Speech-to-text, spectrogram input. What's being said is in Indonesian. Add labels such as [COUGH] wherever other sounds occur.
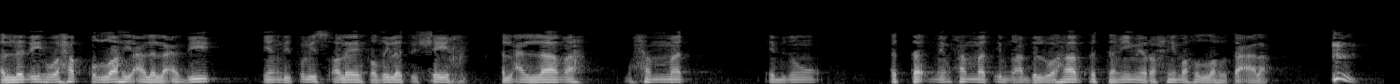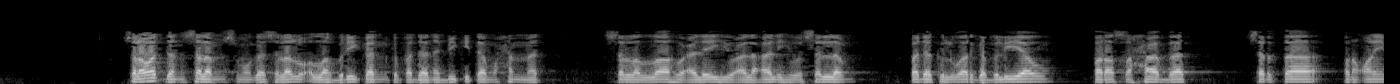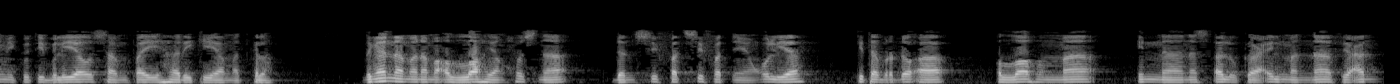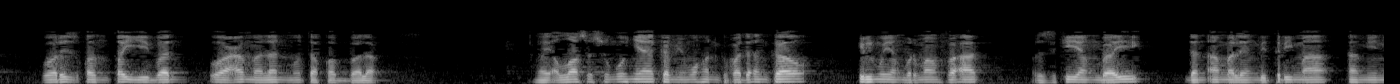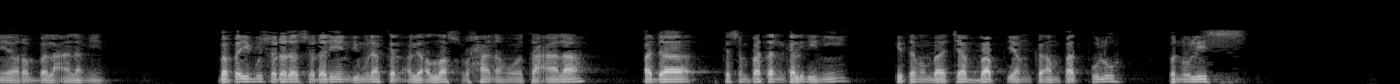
alladhi huwa haqqullahi 'alal 'abid yang ditulis oleh Fadilatul Syekh Al-Allamah Muhammad Ibnu Muhammad Ibnu Abdul Wahab At-Tamimi rahimahullahu taala. [CLEARS THROAT] Salawat dan salam semoga selalu Allah berikan kepada Nabi kita Muhammad sallallahu alaihi wa ala alihi wasallam pada keluarga beliau, para sahabat serta orang-orang yang mengikuti beliau sampai hari kiamat kelak. Dengan nama-nama Allah yang husna dan sifat-sifatnya yang ulia, kita berdoa, Allahumma inna nas'aluka ilman nafi'an wa rizqan tayyiban wa amalan mutaqabbala. Hai Allah sesungguhnya kami mohon kepada Engkau ilmu yang bermanfaat, rezeki yang baik dan amal yang diterima. Amin ya rabbal alamin. Bapak Ibu saudara-saudari yang dimuliakan oleh Allah Subhanahu wa taala, pada kesempatan kali ini kita membaca bab yang ke-40 penulis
